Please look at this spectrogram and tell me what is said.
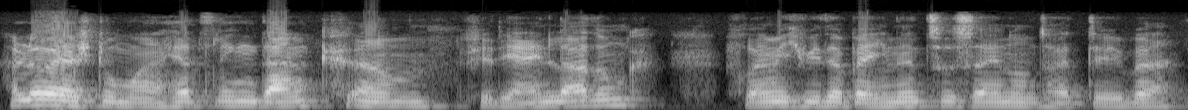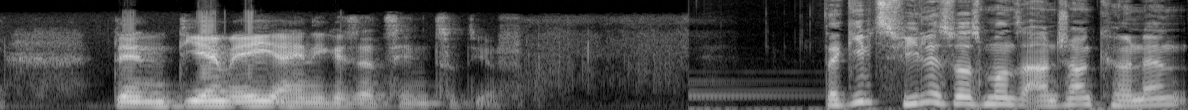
Hallo Herr Stummer, herzlichen Dank ähm, für die Einladung. Ich freue mich wieder bei Ihnen zu sein und heute über den DMA einiges erzählen zu dürfen. Da gibt es vieles, was wir uns anschauen können,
